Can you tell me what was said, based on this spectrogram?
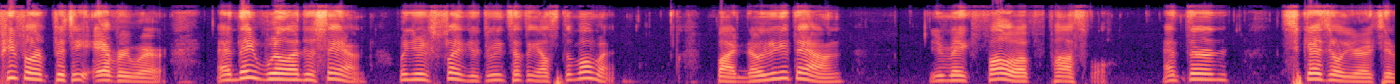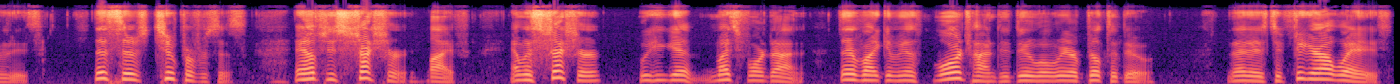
People are busy everywhere, and they will understand when you explain you're doing something else at the moment. By noting it down, you make follow-up possible. And third, schedule your activities. This serves two purposes. It helps you structure life, and with structure, we can get much more done, thereby giving us more time to do what we are built to do. That is, to figure out ways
